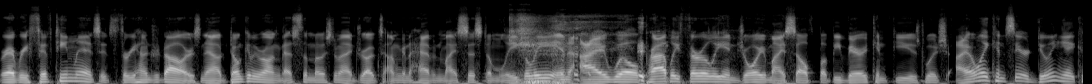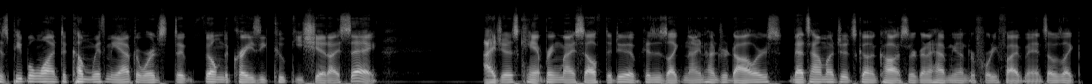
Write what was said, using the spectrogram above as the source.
For every 15 minutes, it's $300. Now, don't get me wrong, that's the most amount of drugs I'm going to have in my system legally, and I will probably thoroughly enjoy myself, but be very confused, which I only consider doing it because people want to come with me afterwards to film the crazy, kooky shit I say. I just can't bring myself to do it because it's like $900. That's how much it's going to cost. They're going to have me under 45 minutes. I was like,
